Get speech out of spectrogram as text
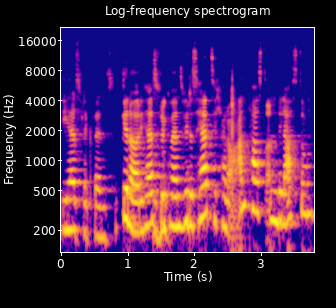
die Herzfrequenz. Genau, die Herzfrequenz, mhm. wie das Herz sich halt auch anpasst an Belastung.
